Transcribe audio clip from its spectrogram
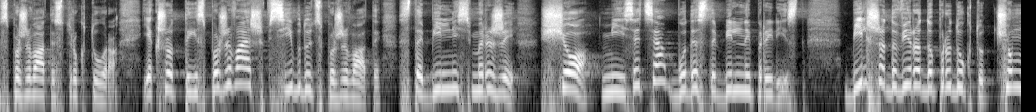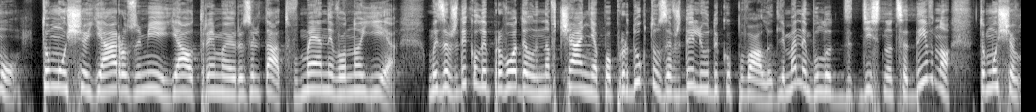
споживати структура. Якщо ти споживаєш, всі будуть споживати. Стабільність мережі. Щомісяця буде стабільний приріст. Більша довіра до продукту. Чому? Тому що я розумію, я отримаю результат. В мене воно є. Ми завжди, коли проводили навчання по продукту, завжди люди купували. Для мене було дійсно це дивно, тому що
